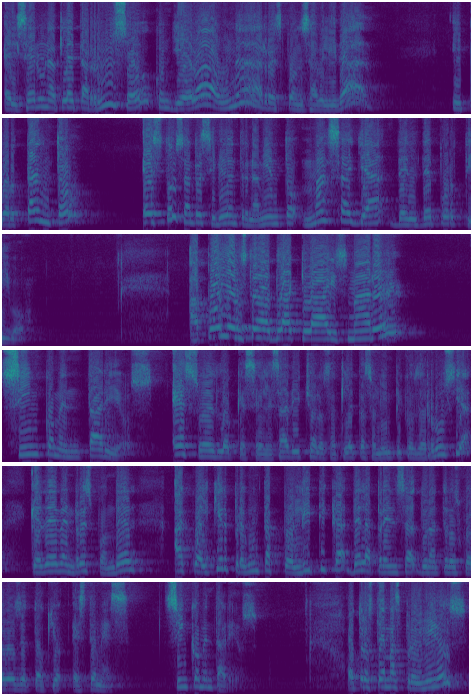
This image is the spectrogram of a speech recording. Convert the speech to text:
el ser un atleta ruso conlleva una responsabilidad y por tanto estos han recibido entrenamiento más allá del deportivo. ¿Apoya usted a Black Lives Matter? Sin comentarios. Eso es lo que se les ha dicho a los atletas olímpicos de Rusia, que deben responder a cualquier pregunta política de la prensa durante los Juegos de Tokio este mes. Sin comentarios. Otros temas prohibidos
